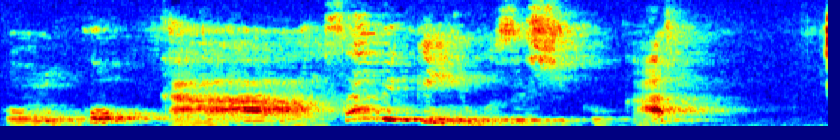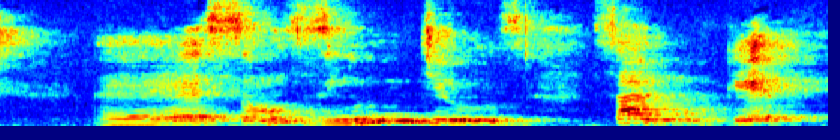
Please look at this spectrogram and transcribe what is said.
com um cocar. Sabe quem usa este cocar? É, são os índios. Sabe por quê?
